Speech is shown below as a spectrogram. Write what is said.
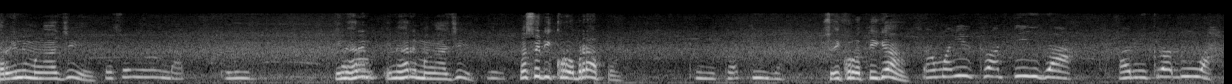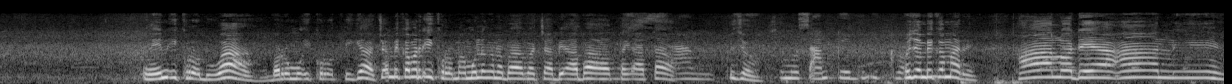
Hari ini mengaji Ini hari ini hari mengaji Masa di ikro berapa? ini kok tiga. Seikro tiga Sama ikro tiga. Hari ikro dua. Nah ini ikro dua Baru mau ikro tiga Coba ambil kamar ikro Mak mulai ngana baca Aba Tai Ata Semua sampai di ikro. Oh ambil kamar ya? Halo Dea Ali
